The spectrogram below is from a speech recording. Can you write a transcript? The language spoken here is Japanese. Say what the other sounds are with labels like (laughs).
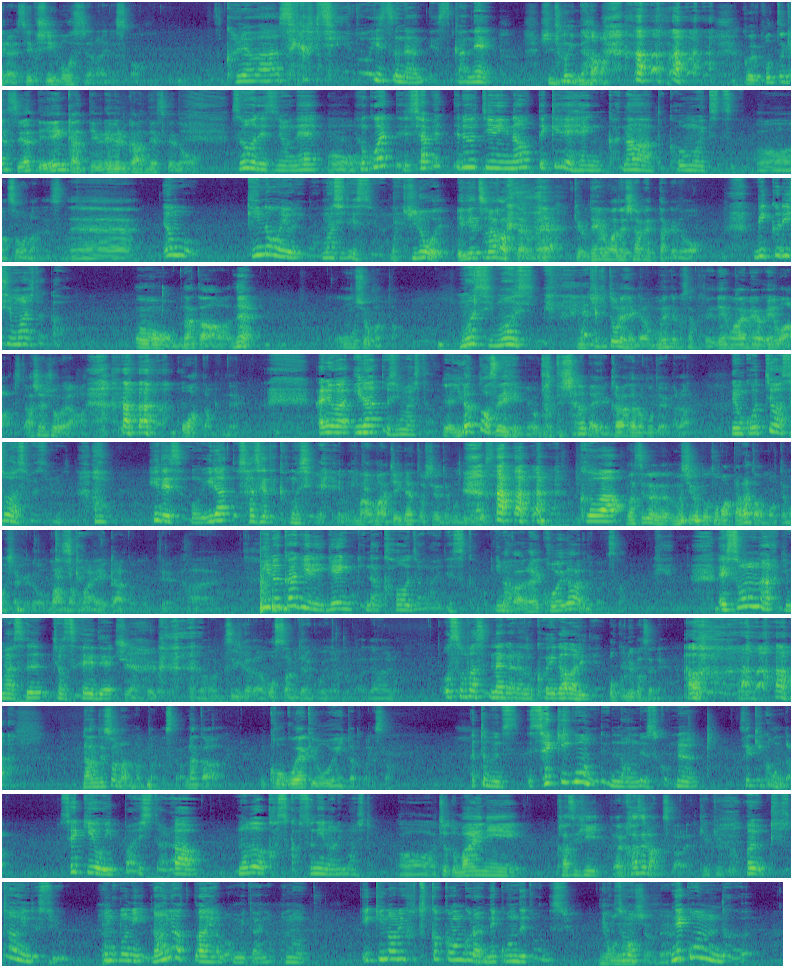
えらいセクシーボイスじゃないですか。これはセクシーボイスなんですかね。(laughs) ひどいな。(laughs) これポッドキャストやってええんかっていうレベル感ですけど。そうですよね。うん。こうやって喋ってるうちに治ってけえへんかなとか思いつつ。ああそうなんですね。でも昨日よりはマシですよね。昨日えげつなかったよね。(laughs) 今日電話で喋ったけど。びっくりしましたか？うんなんかね面白かったもしもし。もう聞き取れへんからもうめんどくさくて電話やめようええわっつって明日にしようやって言って (laughs) 終わったもんね。あれはイラッとしました？いやイラッとはせえへんよ。だってしゃあないやん体のことやから。でもこっちはそわそわしてますあヒデさんをイラッとさせたかもしれない (laughs) まあまあじゃあイラッとしてるってことでいいです。か (laughs) 怖まあすごい仕事止まったなとは思ってましたけどまあまあまあええかと思っては見る限り元気な顔じゃないですかいなん今か何声変わりとかですか？(laughs) えそんなんあります？女性で。知らんけどなんか次からおっさんみたいな声になるとかじゃないの？おそばせながらの声変わりで。遅ればせね、あうん。なんでそうなんなったんですか？なんか高校野球応援行ったとかですか？あ多分咳込んでなんですかね。咳込んだ？咳をいっぱいしたら喉がカスカスになりました。ああちょっと前に風邪ひいあれ風邪なんですかあれ結局。あれ聞きたいんですよ。本当に何やったんやろみたいなあのいきなり2日間ぐらい寝込んでたんですよ。寝込んでましたよね。寝込んだ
